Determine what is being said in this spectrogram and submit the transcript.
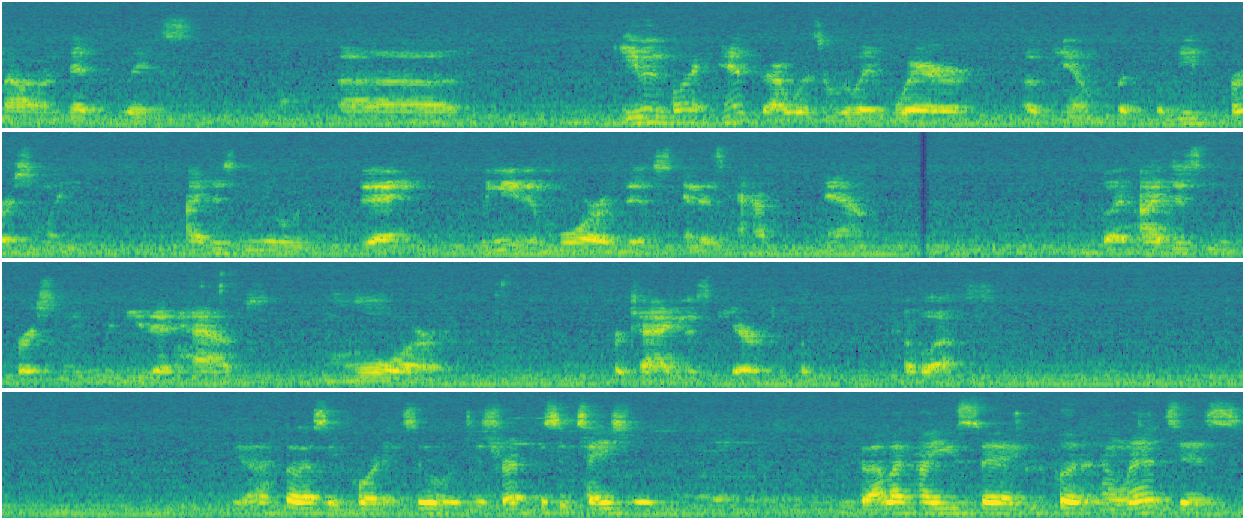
came out on Netflix. Uh, even Black Panther, I wasn't really aware of him. But for me personally, I just knew that we needed more of this, and it's happening now. But I just knew personally we needed to have more protagonist characters of, us. Yeah, I feel that's important too, just representation. But I like how you said you put Atlantis,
